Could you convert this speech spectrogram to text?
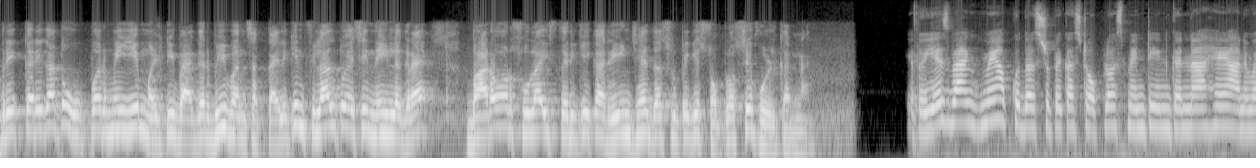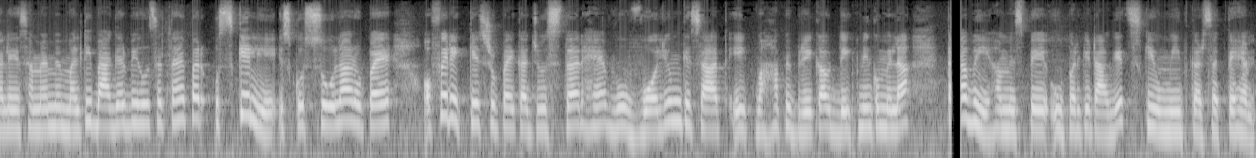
ब्रेक करेगा तो ऊपर में ये मल्टी भी बन सकता है। लेकिन फ़िलहाल तो ऐसे नहीं लग रहा है। 12 और 16 इस तरीके का रेंज है, दस रुपए के स्टॉप लॉस से होल्ड करना है। तो येस बैंक में आपको दस रुपये का स्टॉप लॉस मेंटेन करना है। आने वाले समय में मल्टी बैगर भी हो सकता है, पर उसके लिए इसको सोलह रुपये और फिर इक्कीस रुपये का जो स्तर है, वो वॉल्यूम के साथ एक वहाँ पे ब्रेकआउट देखने को मिला। तभी हम इस पे ऊपर के टारगेट्स की उम्मीद कर सकते हैं।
